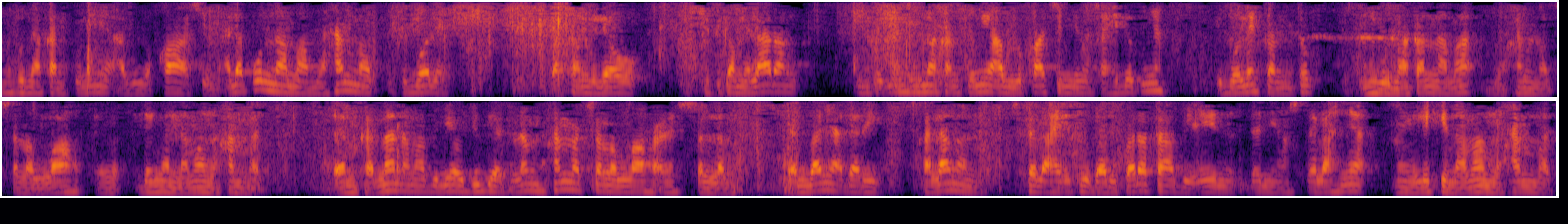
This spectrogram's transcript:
menggunakan kunia Abu Qasim. Adapun nama Muhammad itu boleh. Bahkan beliau ketika melarang untuk menggunakan kunia Abdul Qasim di masa hidupnya dibolehkan untuk menggunakan nama Muhammad sallallahu eh, dengan nama Muhammad dan karena nama beliau juga adalah Muhammad sallallahu alaihi wasallam dan banyak dari kalangan setelah itu dari para tabi'in dan yang setelahnya memiliki nama Muhammad.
